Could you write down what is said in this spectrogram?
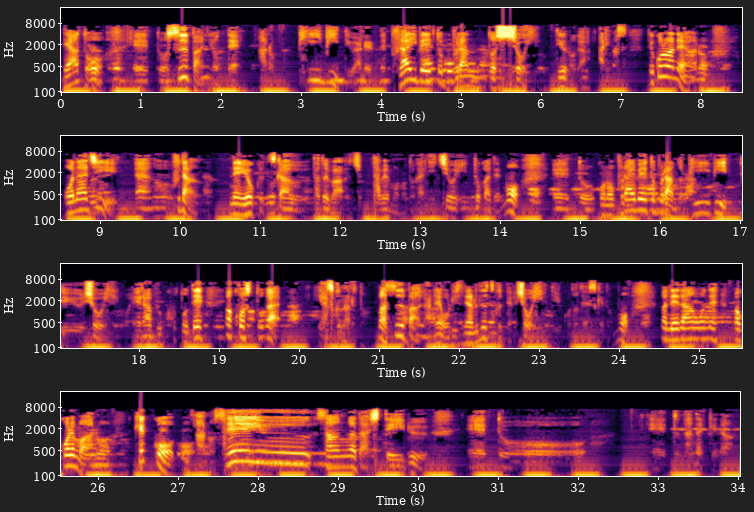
で、あと、えっ、ー、と、スーパーによって、あの、PB って言われるね、プライベートブランド商品っていうのがあります。で、これはね、あの、同じ、あの、普段ね、よく使う、例えば食べ物とか日用品とかでも、えっ、ー、と、このプライベートブランド PB っていう商品を選ぶことで、まあ、コストが安くなると。まあ、スーパーがね、オリジナルで作ってる商品っていうことですけども、まあ、値段をね、まあ、これもあの、結構、あの、声優さんが出している、えっ、ー、と、えっ、ー、と、なんだっけな、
